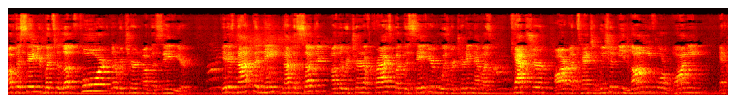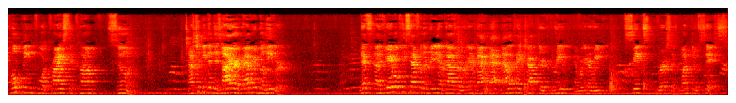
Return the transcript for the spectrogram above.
of the Savior, but to look for the return of the Savior. It is not the name, not the subject of the return of Christ, but the Savior who is returning that must capture our attention. We should be longing for, wanting, and hoping for Christ to come soon. That should be the desire of every believer. Let's, uh, if you're able, please stand for the reading of God's word. We're going to Malachi chapter 3, and we're going to read 6 verses 1 through 6.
